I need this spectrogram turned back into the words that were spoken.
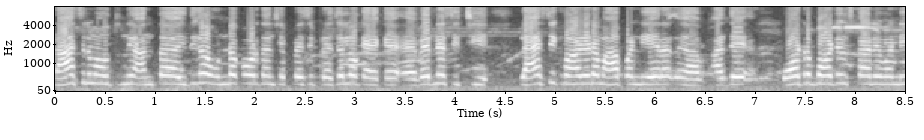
నాశనం అవుతుంది అంత ఇదిగా ఉండకూడదు అని చెప్పేసి ప్రజల్లోకి అవేర్నెస్ ఇచ్చి ప్లాస్టిక్ వాడడం ఆపండి ఏ అదే వాటర్ బాటిల్స్ కానివ్వండి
